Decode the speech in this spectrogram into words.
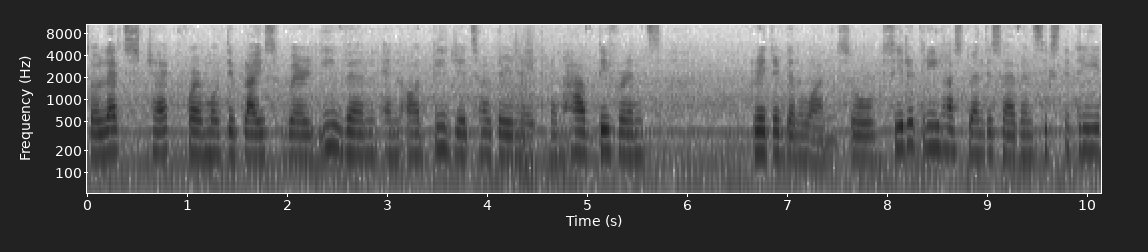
So let's check for multiplies where even and odd digits alternate and have difference greater than 1. So 03 has 27, 63,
